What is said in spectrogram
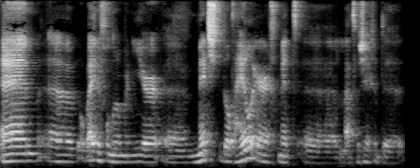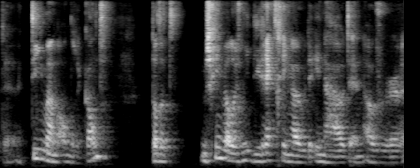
En uh, op een of andere manier uh, matchte dat heel erg met, uh, laten we zeggen, de, de team aan de andere kant. Dat het misschien wel eens niet direct ging over de inhoud en over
